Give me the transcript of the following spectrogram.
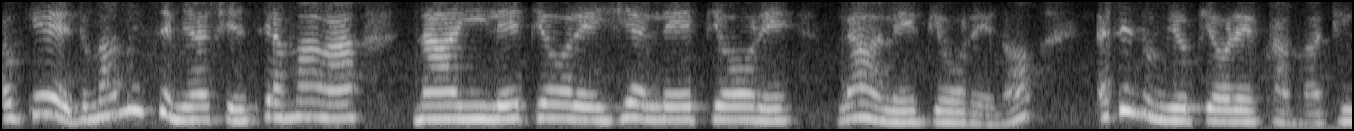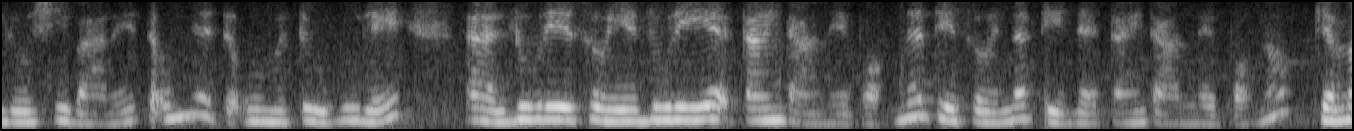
ဟုတ်ကဲ့ဓမ္မမိတ်ဆွေများရှင်ဆရာမကနာယီလဲပြောတယ်ရက်လဲပြောတယ်လလဲပြောတယ်နော်အဲ့ဒီလိုမျိုးပြောတဲ့အခါမှာဒီလိုရှိပါတယ်တဦးနဲ့တဦးမတူဘူးလေအဲလူတွေဆိုရင်လူတွေရဲ့အတိုင်းတာနဲ့ပေါ့နတ်တွေဆိုရင်နတ်တွေနဲ့အတိုင်းတာနဲ့ပေါ့နော်မြမ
